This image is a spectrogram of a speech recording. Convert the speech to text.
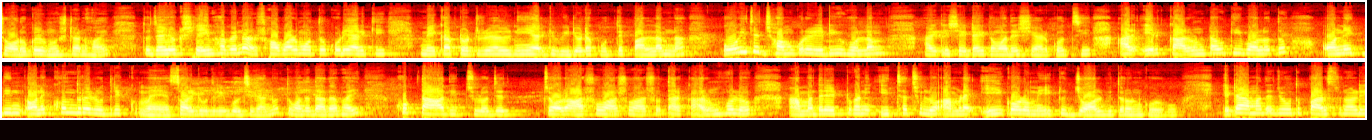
চড়কের অনুষ্ঠান হয়। তো যাই হোক, সেইভাবে না সবার মতো করে আর কি মেকআপ টোটোরিয়াল নিয়ে আর কি ভিডিওটা করতে পারলাম না। ওই যে ঝম করে রেডি হলাম আর কি সেটাই তোমাদের শেয়ার করছি। আর এর কারণটাও কি বলো তো অনেক দিন অনেকক্ষণ ধরে রুদ্রিক সরি রুদ্রিক বলছি কেন? তোমাদের দাদা ভাই খুব তাড়া দিচ্ছিল যে চলো, আসো আসো আসো তার কারণ হলো, আমাদের একটুখানি ইচ্ছা ছিল আমরা এই গরমে একটু জল বিতরণ করব। এটা আমাদের যেহেতু পার্সোনালি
